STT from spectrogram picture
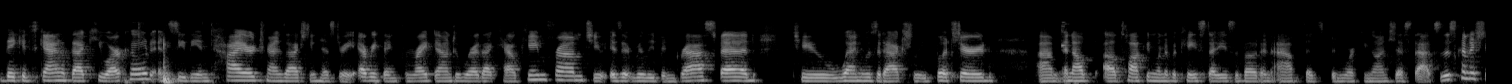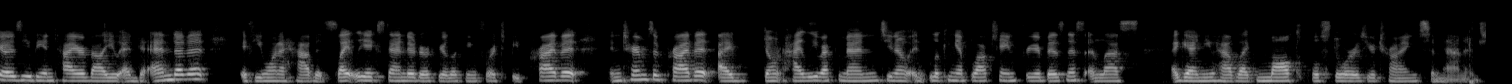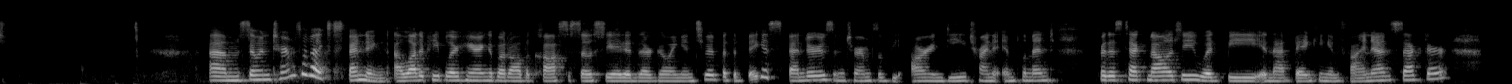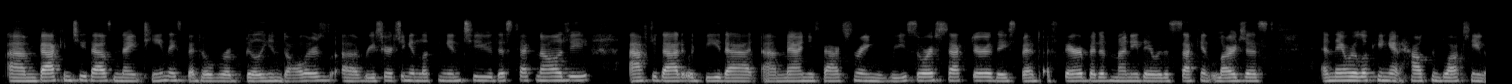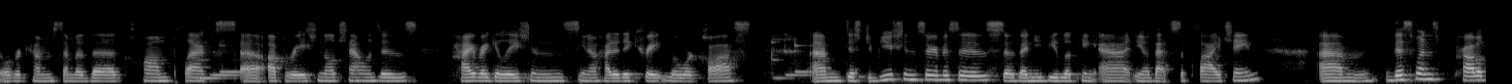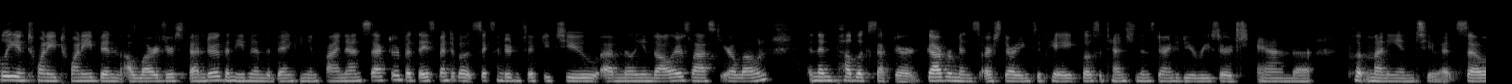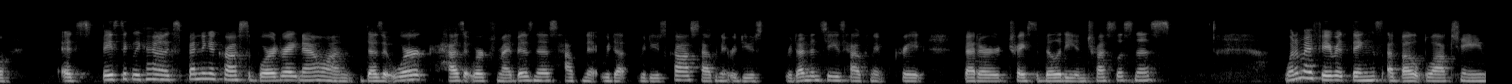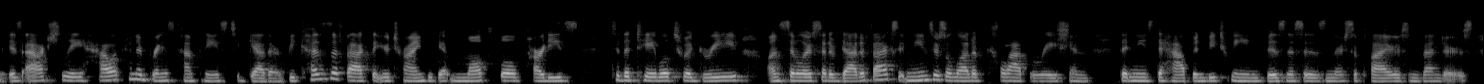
they could scan with that QR code and see the entire transaction history, everything from right down to where that cow came from, to is it really been grass fed, to when was it actually butchered. Um, and I'll, I'll talk in one of the case studies about an app that's been working on just that. So this kind of shows you the entire value end to end of it. If you want to have it slightly extended or if you're looking for it to be private. In terms of private, I don't highly recommend, you know, looking at blockchain for your business unless, again, you have like multiple stores you're trying to manage. Um, so in terms of like spending, a lot of people are hearing about all the costs associated that are going into it, but the biggest spenders in terms of the R&D trying to implement for this technology would be in that banking and finance sector. Um, back in 2019, they spent over a billion dollars uh, researching and looking into this technology. After that, it would be that uh, manufacturing resource sector. They spent a fair bit of money. They were the second largest and they were looking at how can blockchain overcome some of the complex uh, operational challenges, high regulations, you know, how do they create lower cost um, distribution services? So then you'd be looking at, you know, that supply chain. Um, this one's probably in 2020 been a larger spender than even in the banking and finance sector, but they spent about 652 uh, million dollars last year alone. And then public sector governments are starting to pay close attention and starting to do research and uh, put money into it. So it's basically kind of like spending across the board right now on does it work? How does it work for my business? How can it redu reduce costs? How can it reduce redundancies? How can it create better traceability and trustlessness? One of my favorite things about blockchain is actually how it kind of brings companies together because of the fact that you're trying to get multiple parties to the table to agree on similar set of data facts, it means there's a lot of collaboration that needs to happen between businesses and their suppliers and vendors.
